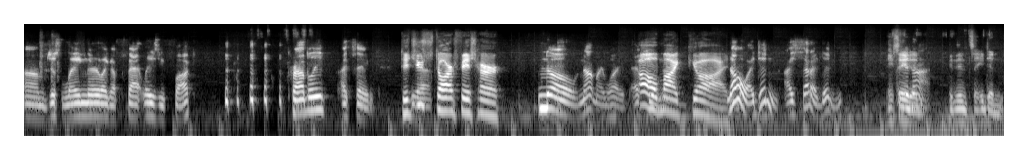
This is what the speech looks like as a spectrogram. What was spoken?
um just laying there like a fat lazy fuck. probably, I think. Did you starfish her? No, not my wife. Oh Absolutely not. my god! No, I didn't. I said I didn't. He I said he did didn't. not. He didn't say he didn't.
